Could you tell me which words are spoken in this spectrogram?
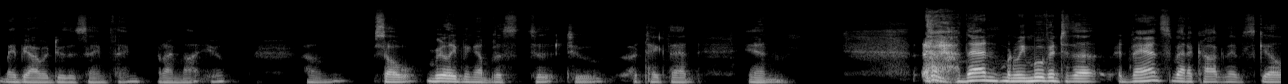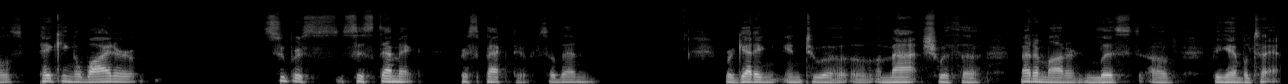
maybe I would do the same thing, but I'm not you. Um, so really being able to to, uh, take that in. then when we move into the advanced metacognitive skills, taking a wider super systemic perspective. So then we're getting into a, a match with a metamodern list of being able to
